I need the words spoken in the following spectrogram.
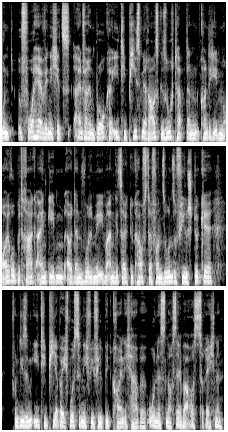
Und vorher, wenn ich jetzt einfach im Broker ETPs mir rausgesucht habe, dann konnte ich eben einen Eurobetrag eingeben, aber dann wurde mir eben angezeigt, du kaufst davon so und so viele Stücke von diesem ETP, aber ich wusste nicht, wie viel Bitcoin ich habe, ohne es noch selber auszurechnen.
